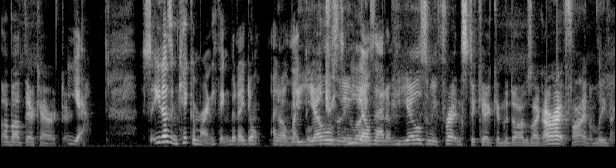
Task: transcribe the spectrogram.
about their character. yeah so he doesn't kick him or anything but i don't i No, don't like he the yells and he, he like, yells at him He yells and he threatens to kick, and the dog's like, "All right, fine, I'm leaving."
